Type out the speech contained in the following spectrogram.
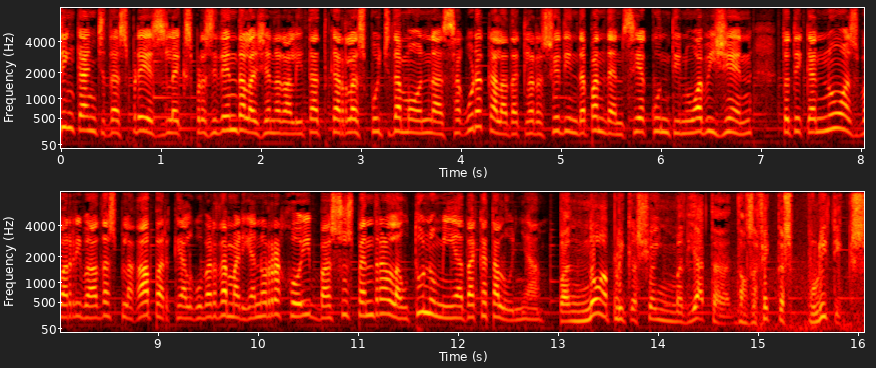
Cinc anys després, l'expresident de la Generalitat, Carles Puigdemont, assegura que la declaració d'independència continua vigent, tot i que no es va arribar a desplegar perquè el govern de Mariano Rajoy va suspendre l'autonomia de Catalunya. La no aplicació immediata dels efectes polítics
